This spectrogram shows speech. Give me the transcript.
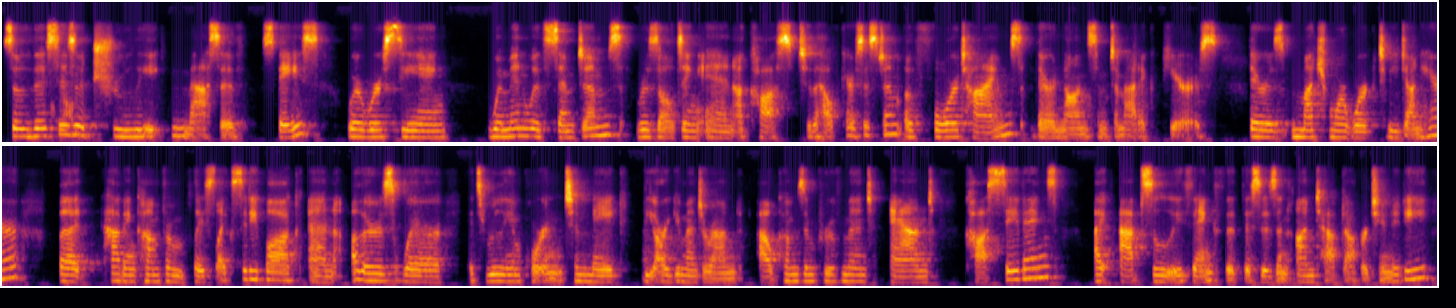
So, this is a truly massive space where we're seeing women with symptoms resulting in a cost to the healthcare system of four times their non symptomatic peers. There is much more work to be done here, but having come from a place like Cityblock and others where it's really important to make the argument around outcomes improvement and cost savings, I absolutely think that this is an untapped opportunity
